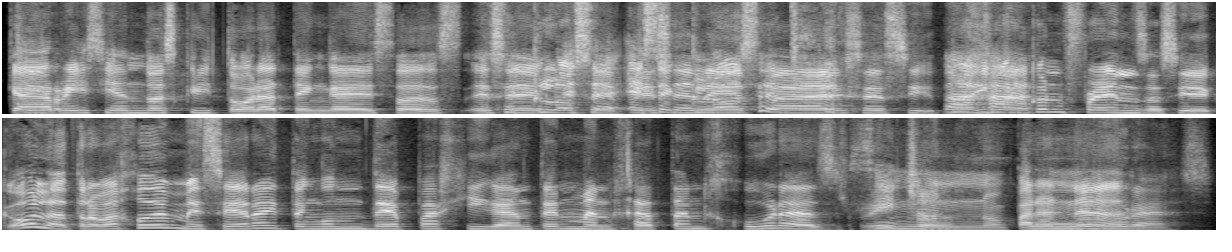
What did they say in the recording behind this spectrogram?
Carrie, siendo escritora, tenga esos, Ese, closet, ese, ese closet. depa, ese sí. No, igual con Friends, así de que, hola, trabajo de mesera y tengo un depa gigante en Manhattan, juras, Sí, Rachel. no, no, para nada. Juras.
